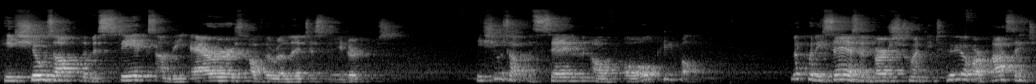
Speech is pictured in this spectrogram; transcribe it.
he shows up the mistakes and the errors of the religious leaders. He shows up the sin of all people. Look what he says in verse 22 of our passage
